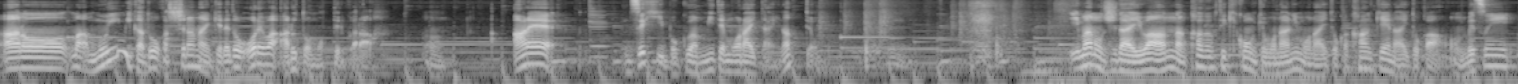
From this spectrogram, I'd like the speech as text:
あの、まあ、無意味かどうか知らないけれど、俺はあると思ってるから、うん。あれ、ぜひ僕は見てもらいたいなって思う。今の時代はあんな科学的根拠も何もないとか関係ないとか、別に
